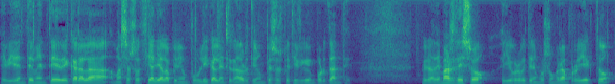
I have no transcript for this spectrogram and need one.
Evidentemente, de cara a la masa social y a la opinión pública, el entrenador tiene un peso específico importante. Pero además de eso, yo creo que tenemos un gran proyecto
